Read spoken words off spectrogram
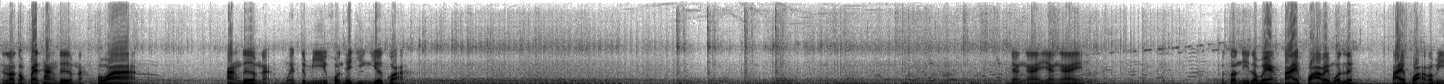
แต่เราต้องไปทางเดิมนะ เพราะว่าทางเดิมน่ะ เหมือนจะมีคนให้ยิงเยอะกว่า ยังไงยังไงตอนนี้ระแวงซ้ายขวาไปหมดเลย ซ้ายขวาก็มี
